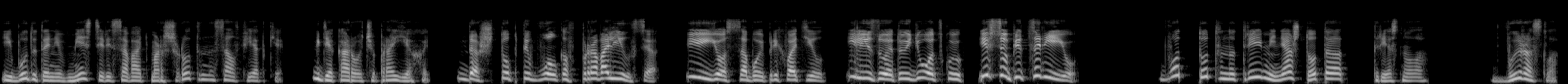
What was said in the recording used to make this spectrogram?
И будут они вместе рисовать маршруты на салфетке, где короче проехать. Да чтоб ты, Волков, провалился! И ее с собой прихватил, и Лизу эту идиотскую, и всю пиццерию!» Вот тут внутри меня что-то треснуло. Выросло.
